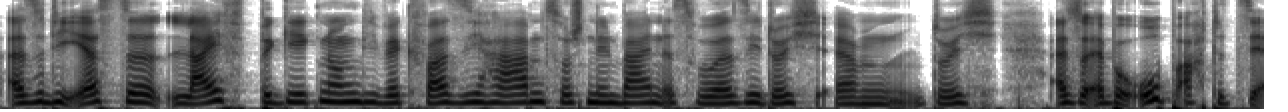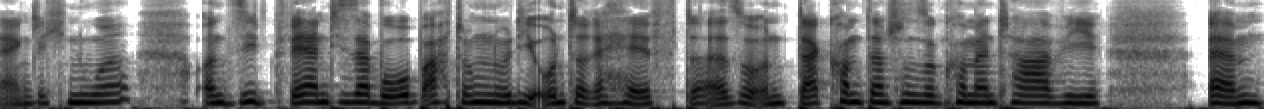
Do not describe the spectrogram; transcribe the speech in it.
Also die erste Live-Begegnung, die wir quasi haben zwischen den beiden, ist, wo er sie durch, ähm, durch, also er beobachtet sie eigentlich nur und sieht während dieser Beobachtung nur die untere Hälfte. Also und da kommt dann schon so ein Kommentar wie, ähm,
